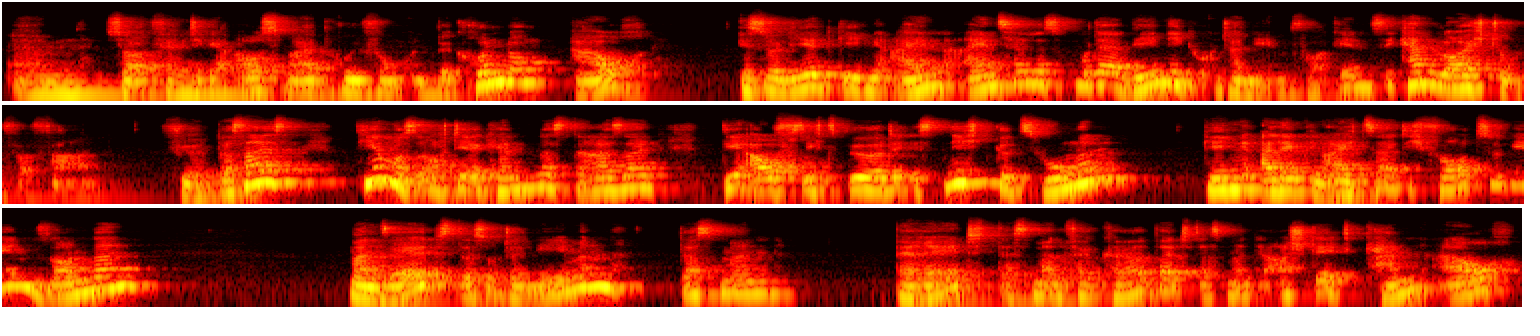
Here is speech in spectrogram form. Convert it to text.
ähm, sorgfältiger Auswahlprüfung und Begründung auch isoliert gegen ein einzelnes oder wenige Unternehmen vorgehen. Sie kann Leuchtturmverfahren führen. Das heißt, hier muss auch die Erkenntnis da sein, die Aufsichtsbehörde ist nicht gezwungen, gegen alle gleichzeitig vorzugehen, sondern man selbst, das Unternehmen, das man berät, das man verkörpert, das man darstellt, kann auch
